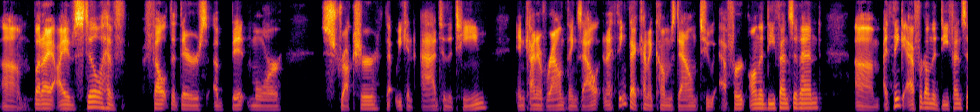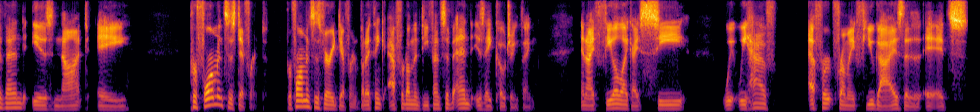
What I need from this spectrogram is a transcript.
Um, but I, I still have felt that there's a bit more structure that we can add to the team and kind of round things out. And I think that kind of comes down to effort on the defensive end. Um, I think effort on the defensive end is not a performance is different. Performance is very different, but I think effort on the defensive end is a coaching thing. And I feel like I see we we have effort from a few guys that it's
